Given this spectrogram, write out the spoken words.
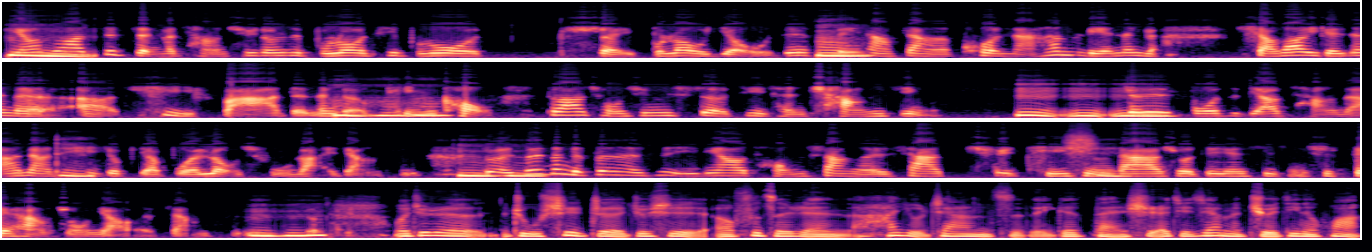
你要做到这整个厂区都是不漏气、不漏水、不漏油，这非常非常的困难。他们连那个小到一个那个呃气阀的那个瓶口都要重新设计成场景。嗯嗯，就是脖子比较长的，然后这样气就比较不会漏出来，这样子。对，所以那个真的是一定要从上而下去提醒大家说这件事情是非常重要的，这样子。嗯哼，我觉得主事者就是呃负责人，他有这样子的一个胆识，而且这样的决定的话，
